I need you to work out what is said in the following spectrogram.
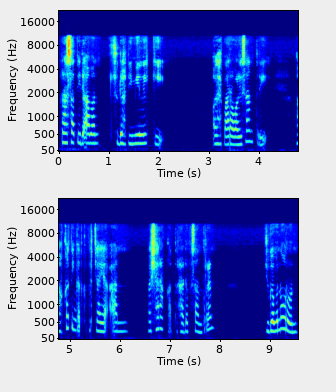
rasa tidak aman sudah dimiliki oleh para wali santri, maka tingkat kepercayaan masyarakat terhadap pesantren juga menurun.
